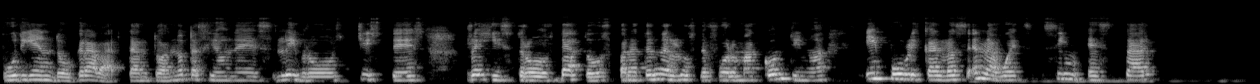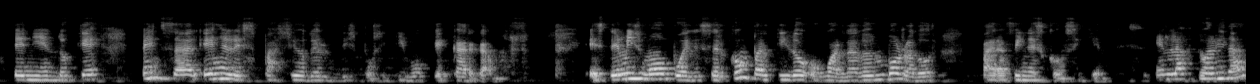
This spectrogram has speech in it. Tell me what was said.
pudiendo grabar tanto anotaciones, libros, chistes, registros, datos para tenerlos de forma continua y publicarlos en la web sin estar teniendo que pensar en el espacio del dispositivo que cargamos. Este mismo puede ser compartido o guardado en borrador para fines consiguientes. En la actualidad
